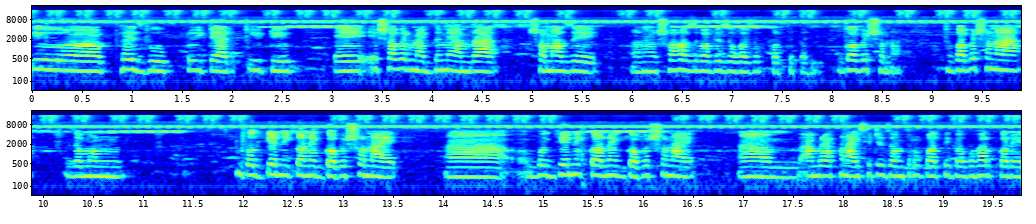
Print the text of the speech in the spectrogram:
ইউ ফেসবুক টুইটার ইউটিউব এসবের মাধ্যমে আমরা সমাজে সহজভাবে যোগাযোগ করতে পারি। গবেষণা। গবেষণা যেমন বৈজ্ঞানিক অনেক গবেষণায় বৈজ্ঞানিক অনেক গবেষণায় আমরা এখন আইসিটি যন্ত্রপাতি ব্যবহার করে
